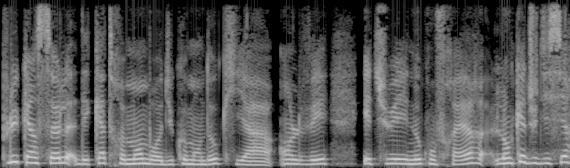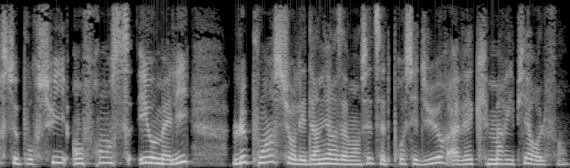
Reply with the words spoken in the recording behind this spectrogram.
plus qu'un seul des quatre membres du commando qui a enlevé et tué nos confrères. L'enquête judiciaire se poursuit en France et au Mali. Le point sur les dernières avancées de cette procédure avec Marie-Pierre Olfin.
